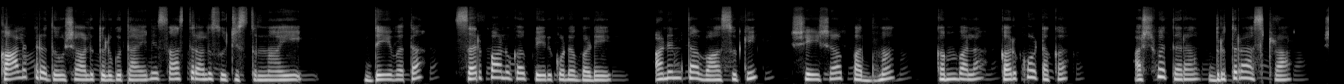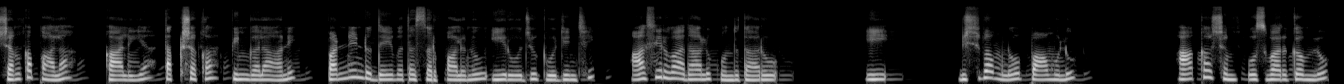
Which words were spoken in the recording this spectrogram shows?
కాలత్ర దోషాలు తొలుగుతాయని శాస్త్రాలు సూచిస్తున్నాయి. దేవత సర్పాలుగా పేర్కొనబడే అనంత వాసుకి శేష పద్మ కంబల కర్కోటక అశ్వతర ధృతరాష్ట్ర శంఖపాల కాళియ తక్షక పింగళ అనే పన్నెండు దేవత సర్పాలను ఈ రోజు పూజించి ఆశీర్వాదాలు పొందుతారు. ఈ విశ్వంలో పాములు ఆకాశంలో స్వర్గంలో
